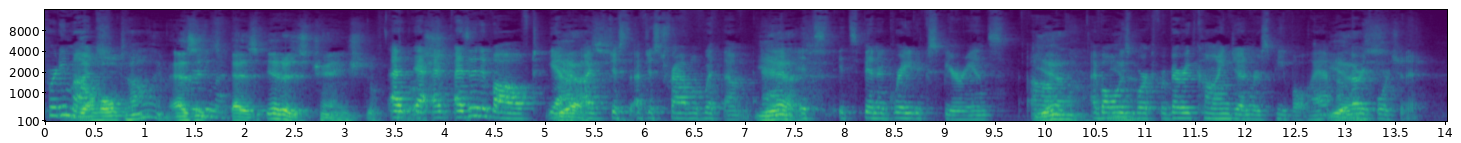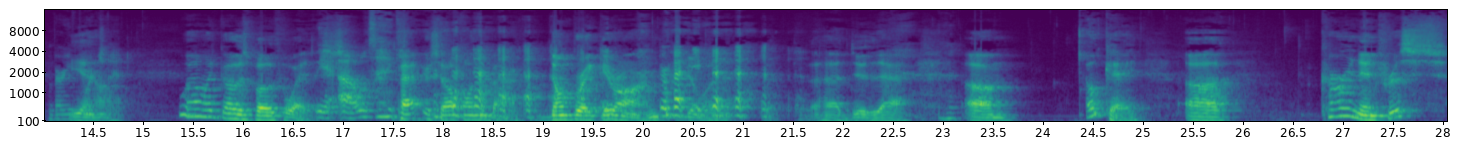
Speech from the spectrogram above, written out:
Pretty much. the whole time, as it as it has changed, of course. as, as, as it evolved, yeah, Yes. I've just I've just traveled with them, and Yes. it's it's been a great experience. Um, Yeah, I've always yeah. worked for very kind, generous people. I, I'm very fortunate. I'm very Yeah. fortunate. well, it goes both ways. Yeah, oh, well, thank. Pat yourself on the back. Don't break your arm Right. doing it. But, uh, do that. Um, okay. Uh, current interests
